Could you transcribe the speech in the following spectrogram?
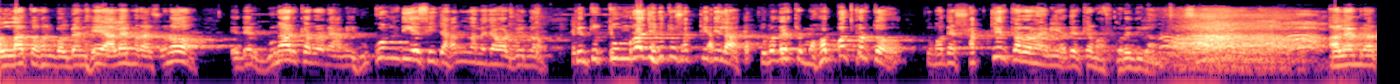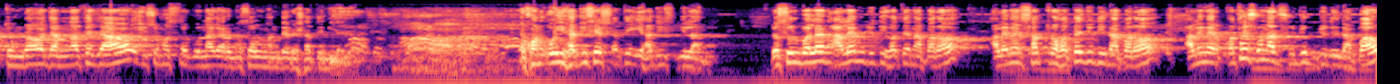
আল্লাহ তখন বলবেন, হে আলেমরা, শোনো, এদের গুনার কারণে আমি হুকুম দিয়েছি জাহান নামে যাওয়ার জন্য। কিন্তু তোমরা যেহেতু সাক্ষী দিলা, তোমাদেরকে মহব্বত করতো, তোমাদের সাক্ষীর কারণে আমি এদেরকে মাফ করে দিলাম। আলেমরা, তোমরাও জান্নাতে যাও, এই সমস্ত গুনাগার মুসলমানদের সাথে নিয়ে যাও। এখন ওই হাদিসের সাথে এই হাদিস মিলান। রসুল বলেন, আলেম যদি হতে না পারো, আলেমের ছাত্র হতে যদি না পারো, আলেমের কথা শোনার সুযোগ যদি না পাও,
